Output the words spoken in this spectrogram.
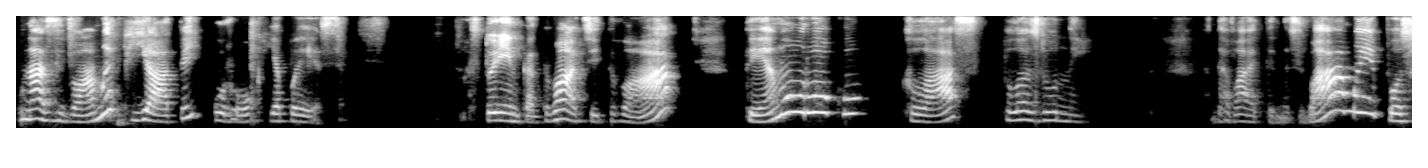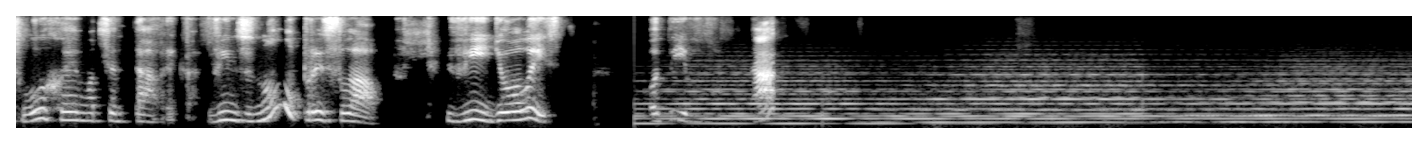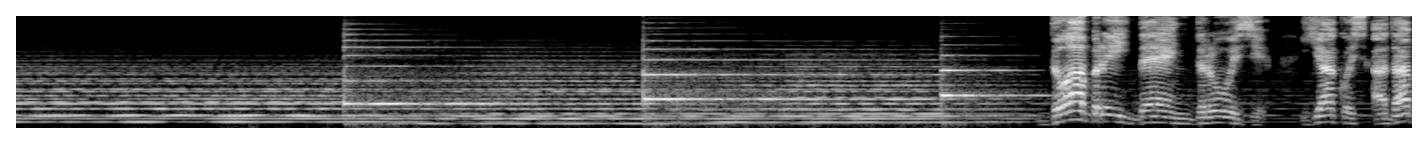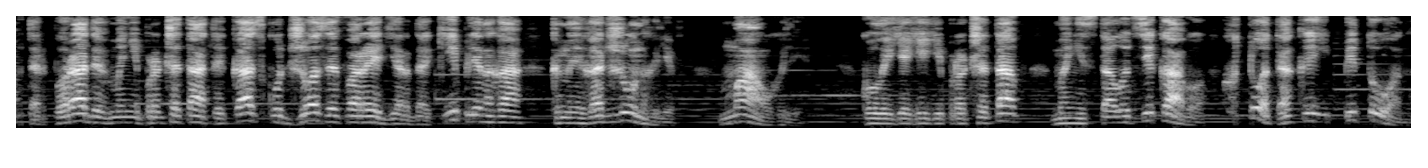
У нас з вами п'ятий урок ЯПС. Сторінка 22, тема уроку клас плазуни. Давайте ми з вами послухаємо Центаврика. Він знову прислав відеолист. Подивимося, так? Добрий день, друзі! Якось адаптер порадив мені прочитати казку Джозефа Редярда Кіплінга Книга джунглів Мауглі. Коли я її прочитав, мені стало цікаво, хто такий Пітон.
